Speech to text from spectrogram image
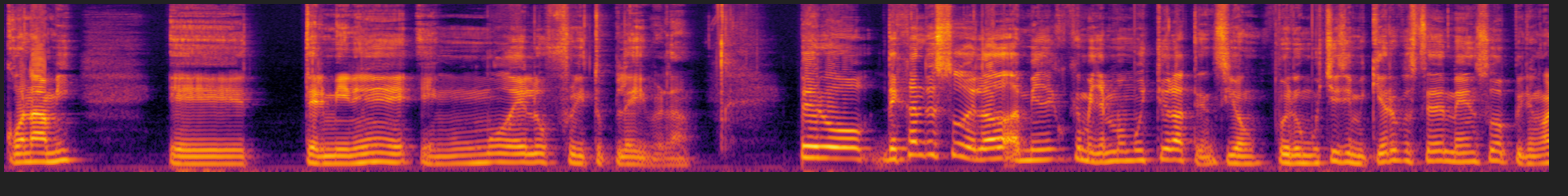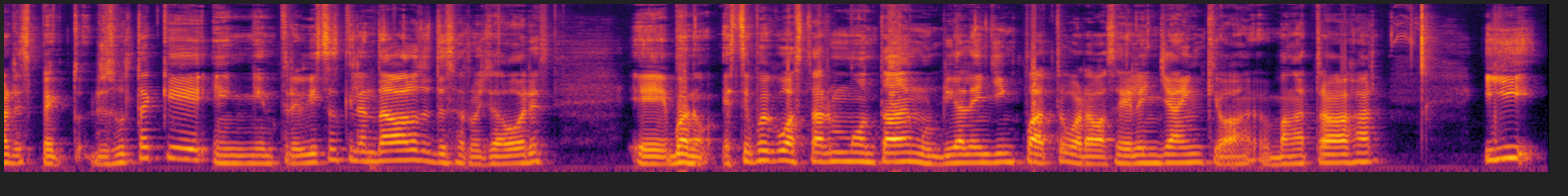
Konami, eh, termine en un modelo free to play, ¿verdad? Pero dejando esto de lado, a mí hay algo que me llama mucho la atención, pero muchísimo, y quiero que ustedes me den su opinión al respecto. Resulta que en entrevistas que le han dado a los desarrolladores, eh, bueno, este juego va a estar montado en Unreal Engine 4, ahora va a ser el engine que van a trabajar, y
